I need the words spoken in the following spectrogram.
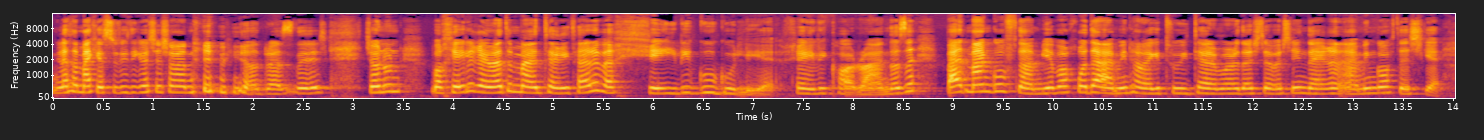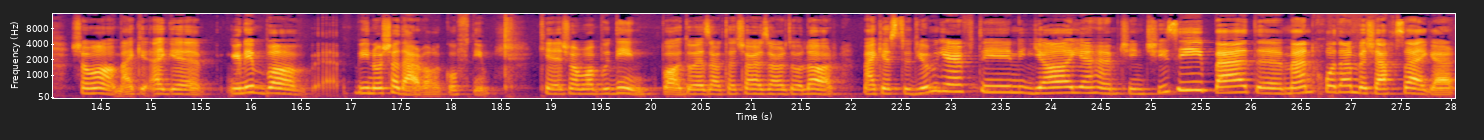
مثلا Mac Studio دیگه چشم نمیاد راستش. چون اون با خیلی قیمت منطقی تره و خیلی گوگولیه خیلی کار راه‌اندازه. بعد من گفتم یه بار خود امین هم اگه توییتر ما رو داشته باشین دقیقا امین گفتش که شما اگه یعنی با وینوشا در واقع گفتیم. که شما بودین با 2000 تا 4000 دلار مک استودیو می‌گرفتین یا یه همچین چیزی؟ بعد من خودم به شخصه اگر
